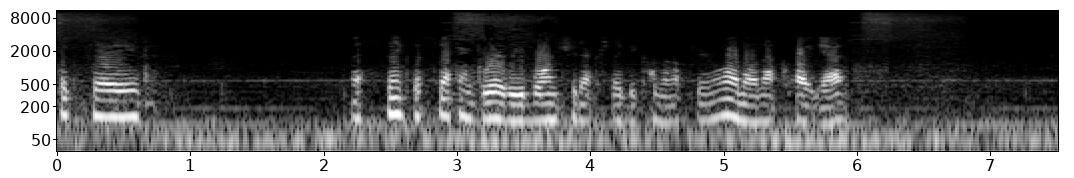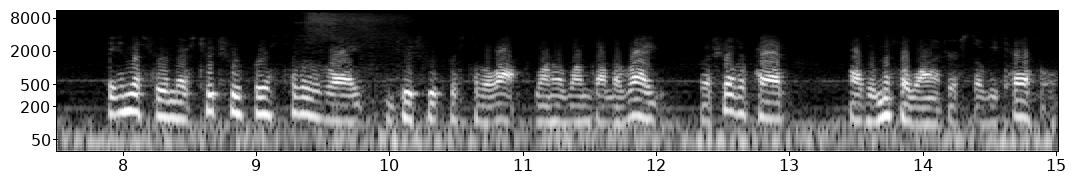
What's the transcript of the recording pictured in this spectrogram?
Quick save. I think the second Gray Reborn should actually be coming up here. Well no, not quite yet. In this room there's two troopers to the right and two troopers to the left. One of the ones on the right, the shoulder pad, has a missile launcher, so be careful.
